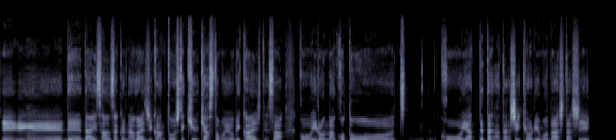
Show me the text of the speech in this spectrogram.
えーえーで第3作長い時間通して旧キャストも呼び返してさこういろんなことをちこうやってた新しい恐竜も出したし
